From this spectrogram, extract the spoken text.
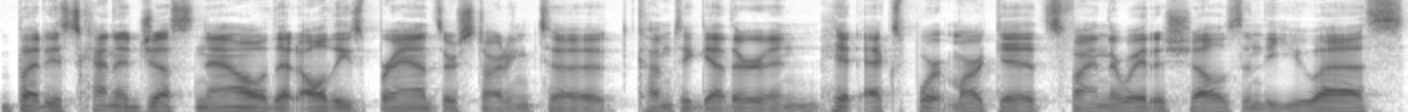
but it's kind of just now that all these brands are starting to come together and hit export markets, find their way to shelves in the US.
